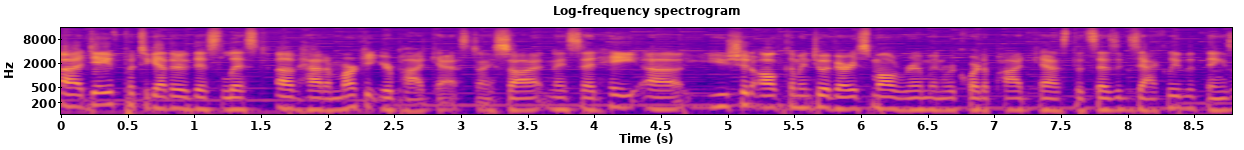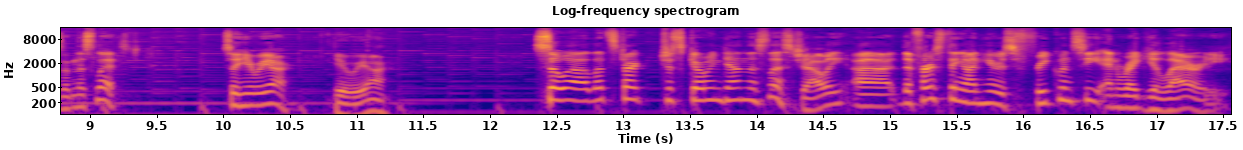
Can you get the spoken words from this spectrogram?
uh, Dave put together this list of how to market your podcast. And I saw it and I said, hey, uh, you should all come into a very small room and record a podcast that says exactly the things on this list. So here we are. Here we are. So uh, let's start just going down this list, shall we? Uh, the first thing on here is frequency and regularity.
